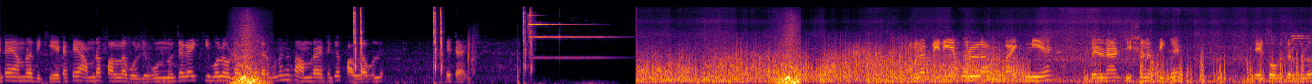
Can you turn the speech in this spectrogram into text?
এটাই আমরা দেখি। এটাকে আমরা পাল্লা বলি। অন্য জায়গায় কি বলে ওটা বলতে পারব না, কিন্তু আমরা এটাকে পাল্লা বলে এটাই। আমরা বেরিয়ে পড়লাম বাইক নিয়ে বেলনা স্টেশনের দিকে, এই কবুতরগুলো।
